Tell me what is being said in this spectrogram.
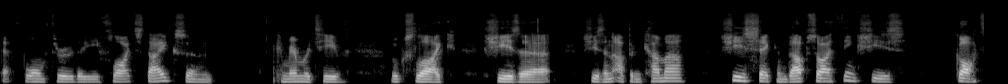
that form through the flight stakes, and commemorative looks like she's a she's an up and comer. She's second up, so I think she's got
